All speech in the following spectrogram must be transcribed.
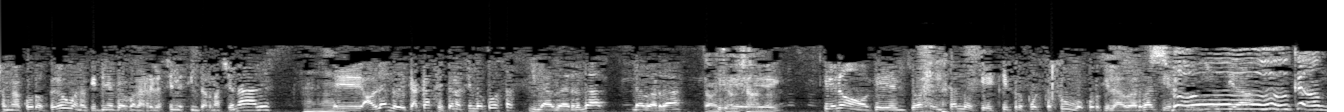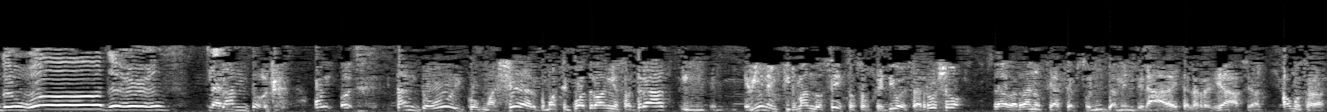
yo me acuerdo, pero bueno, que tiene que ver con las relaciones internacionales, eh, hablando de que acá se están haciendo cosas y la verdad, la verdad, Estaba que. Que no, que te vas avisando que, qué propuestas hubo, porque la verdad que provincia... Claro. tanto hoy, hoy- tanto hoy como ayer, como hace cuatro años atrás, y- que vienen firmándose estos objetivos de desarrollo, la verdad no se hace absolutamente nada. Esta es la realidad. O sea, vamos a.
